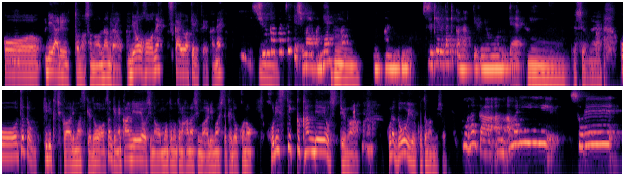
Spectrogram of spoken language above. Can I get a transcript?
こう、リアルとのその、なんだろう、両方ね、使い分けるというかね。習慣がついてしまえばね、うん。あの続けるだけかなっていうふうに思うので、うん。ですよね。こう、ちょっと切り口変わりますけど、さっきね、管理栄養士の元々の話もありましたけど、この、ホリスティック管理栄養士っていうのは、これはどういうことなんでしょもうなんか、あの、あまり、それ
